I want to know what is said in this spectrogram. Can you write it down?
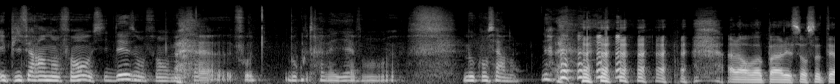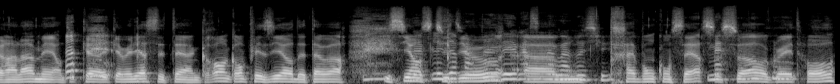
Et puis faire un enfant aussi, des enfants. Mais ça, il faut beaucoup travailler avant euh, me concernant. Alors, on va pas aller sur ce terrain-là, mais en tout cas, Camélia, c'était un grand, grand plaisir de t'avoir ici en studio. Merci d'avoir euh, reçu. Très bon concert ce soir au Great Hall.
